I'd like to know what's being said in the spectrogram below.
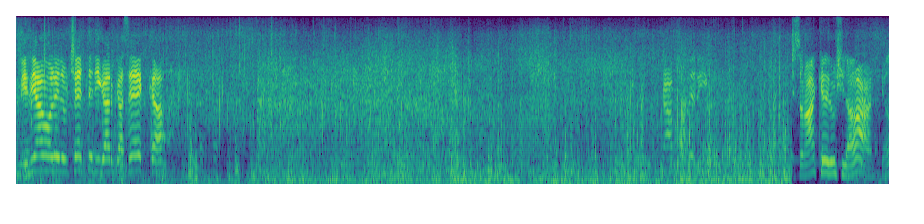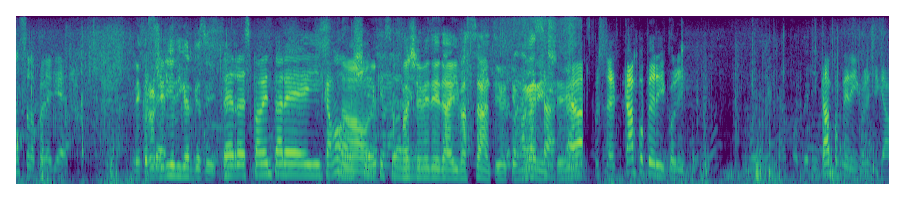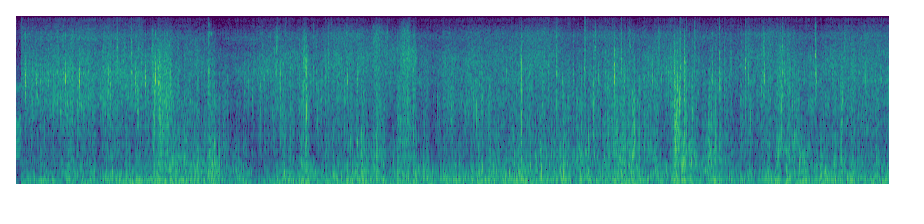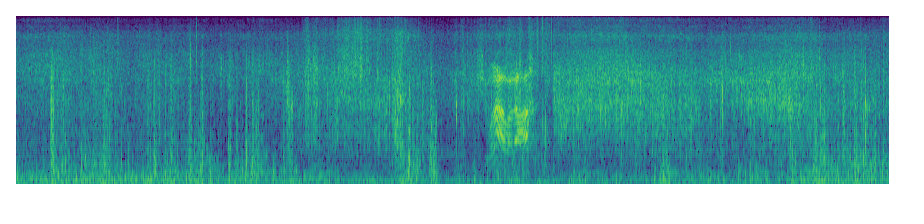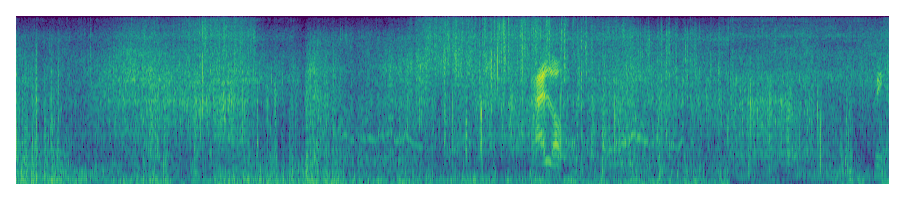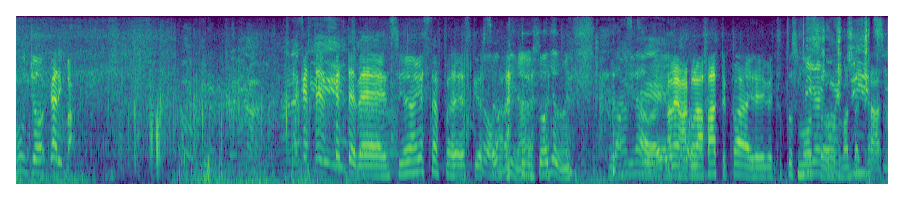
miriamo le lucette di carga secca Campo pericolo. Ci sono anche le luci davanti, non solo quelle dietro. Le crocerie di Cargasecca. Per spaventare i camosci. No, eh, le che fa- serve? facci vedere dai passanti perché magari non ci Eh, questo è il campo pericoli. Campo pericoli si chiama. Scivolava là? Bello! Rifugio Garibaldi. Ma che te, che te pensi? Ma che sta a fare No, scherzare? bambina, sto dietro mi, lampinava. eh, Vabbè, ma con la fatta qua è tutto smosso, svantaggiato.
